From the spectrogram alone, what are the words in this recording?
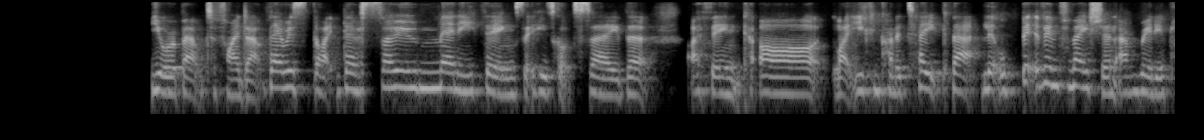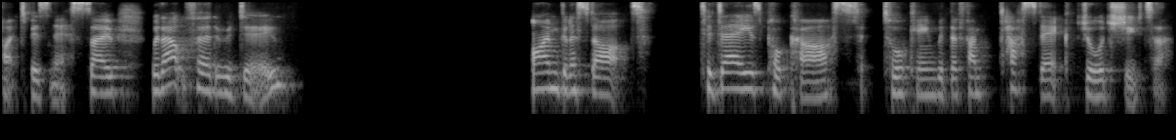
you're about to find out. There is like there are so many things that he's got to say that I think are like you can kind of take that little bit of information and really apply it to business. So without further ado, I'm going to start today's podcast talking with the fantastic George Chuter.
